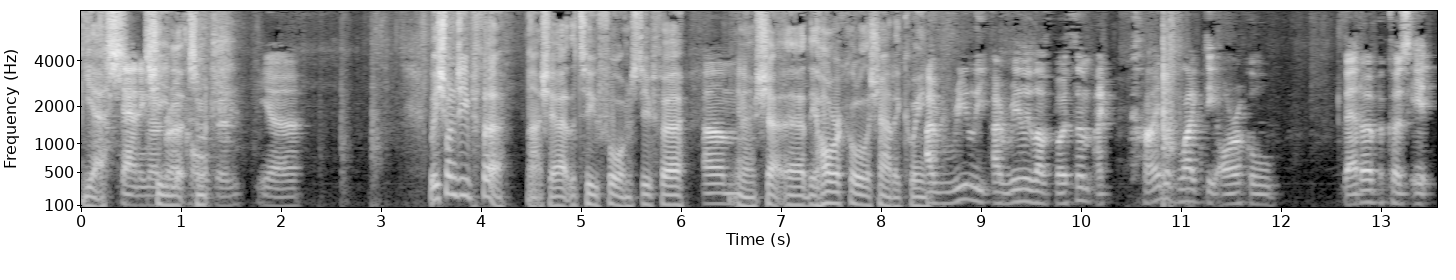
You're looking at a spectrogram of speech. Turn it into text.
Yes. Standing she over a looks, am- Yeah. Which one do you prefer? Actually, out of the two forms, do you prefer, Um, you know, sha- uh, the Oracle or the Shadow Queen? I really, I really love both of them. I kind of like the Oracle better because it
